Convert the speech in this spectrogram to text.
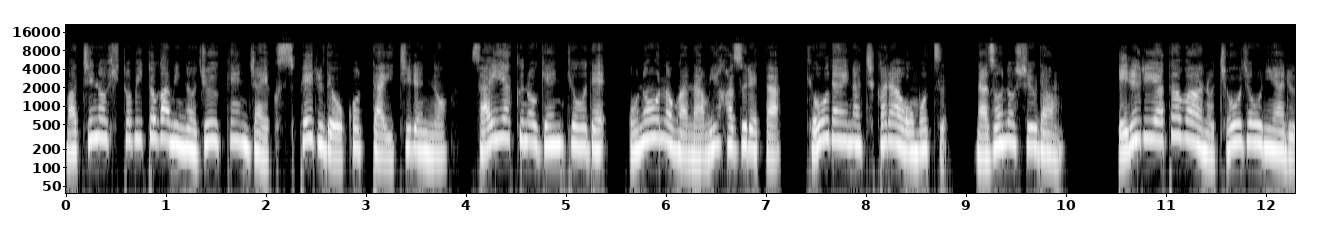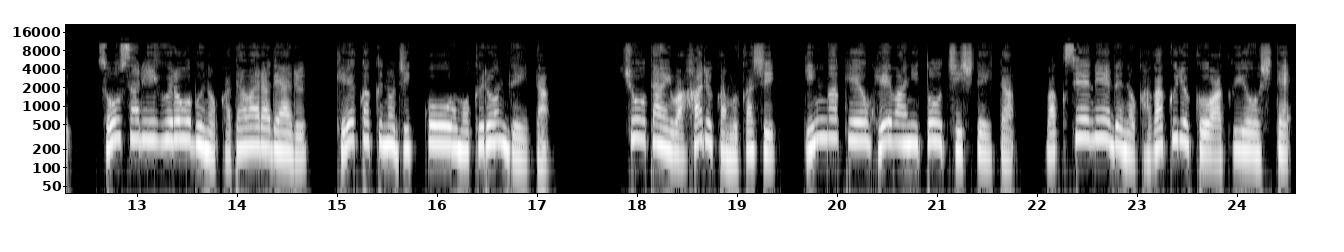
町の人々神の銃剣者エクスペルで起こった一連の最悪の元凶で、各々が並外れた強大な力を持つ謎の集団。エルリアタワーの頂上にあるソーサリーグローブの傍らである計画の実行を目論んでいた。正体は遥か昔、銀河系を平和に統治していた惑星ネーデの科学力を悪用して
